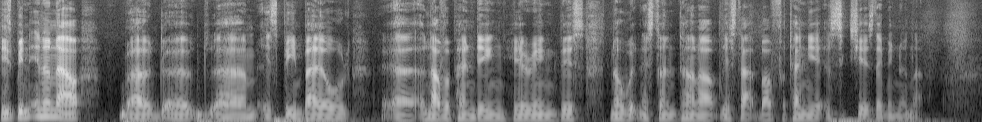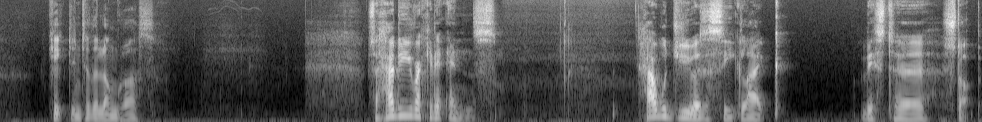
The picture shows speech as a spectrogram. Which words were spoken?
He's been in and out. Uh, uh, um, it's been bailed. Uh, another pending hearing. This no witness turn turn up. This that. But for ten years, six years, they've been doing that. Kicked into the long grass. So how do you reckon it ends? How would you, as a Sikh, like this to stop?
